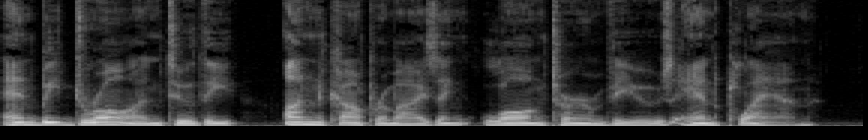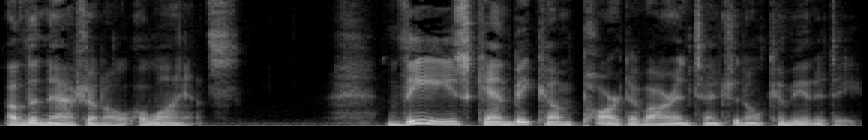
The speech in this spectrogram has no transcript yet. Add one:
and be drawn to the uncompromising long term views and plan of the National Alliance. These can become part of our intentional community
